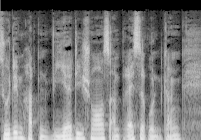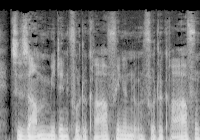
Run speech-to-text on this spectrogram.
Zudem hatten wir die Chance, am Presserundgang zusammen mit den Fotografinnen und Fotografen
